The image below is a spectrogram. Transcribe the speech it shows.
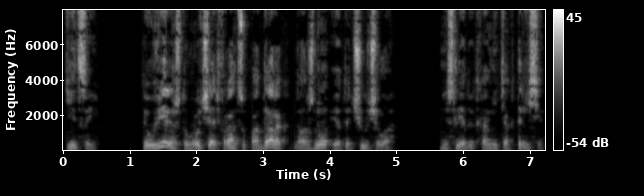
«Птицей, ты уверен, что вручать Францу подарок должно это чучело?» «Не следует хамить актрисе»,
